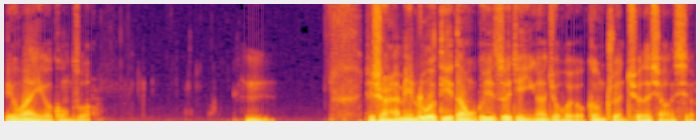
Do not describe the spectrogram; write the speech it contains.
另外一个工作。嗯，这事儿还没落地，但我估计最近应该就会有更准确的消息了。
